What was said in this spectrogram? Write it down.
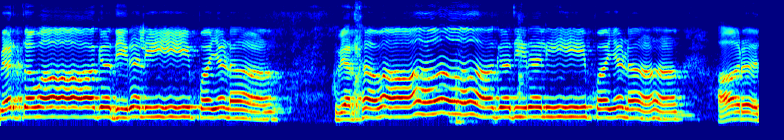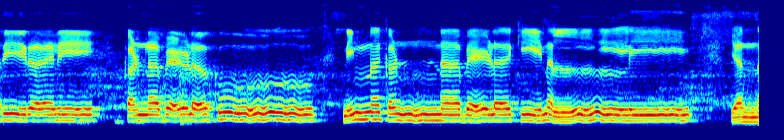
ವ್ಯರ್ಥವಾಗದಿರಲಿ ಪಯಣ ವ್ಯರ್ಥವಾಗದಿರಲಿ ಪಯಣ, ಆರದಿರಲಿ ಕಣ್ಣ ಬೆಳಕು, ನಿನ್ನ ಕಣ್ಣ ಬೆಳಕಿನಲ್ಲಿ ಎನ್ನ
